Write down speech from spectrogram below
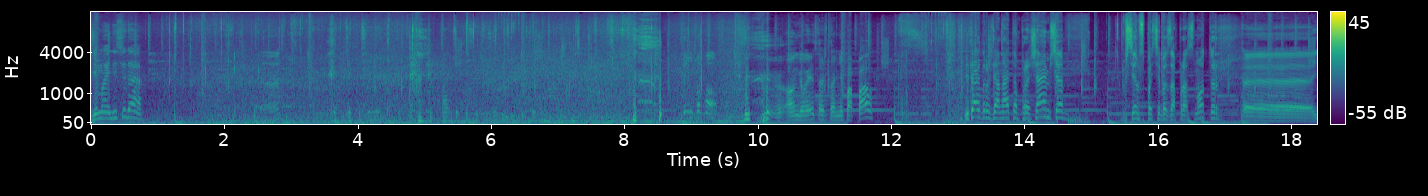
Дима, иди сюда. Ты не попал. Он говорит, то, что не попал. Итак, друзья, на этом прощаемся. Всем спасибо за просмотр. Э,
